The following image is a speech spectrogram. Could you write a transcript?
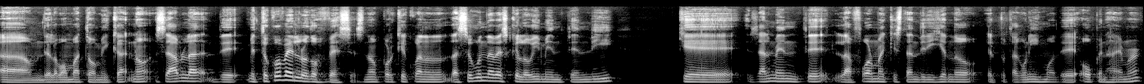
um, de la bomba atómica, ¿no? Se habla de... Me tocó verlo dos veces, ¿no? Porque cuando la segunda vez que lo vi me entendí que realmente la forma que están dirigiendo el protagonismo de Oppenheimer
